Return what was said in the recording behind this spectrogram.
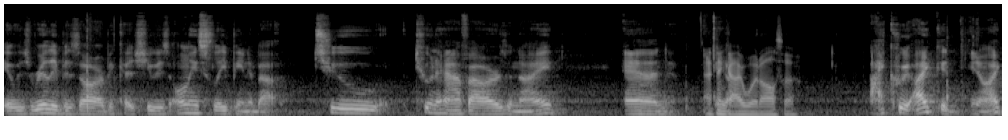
It was really bizarre because she was only sleeping about two two and a half hours a night, and I think I would also. I could I could you know I,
